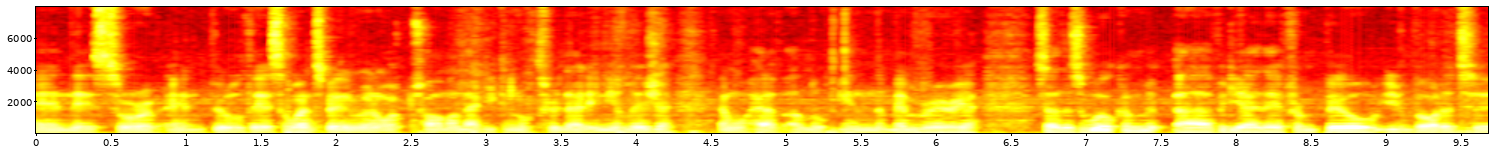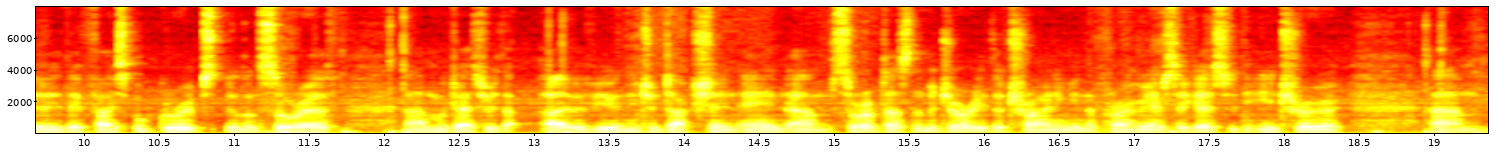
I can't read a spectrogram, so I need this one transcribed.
and there's Saurav and Bill there. So I won't spend any more time on that. You can look through that in your leisure and we'll have a look in the member area. So there's a welcome uh, video there from Bill. You're invited to their Facebook groups, Bill and Saurav. Um, we go through the overview and the introduction and um, Saurav does the majority of the training in the program. So he goes through the intro, um,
